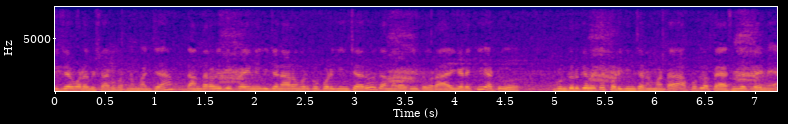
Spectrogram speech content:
విజయవాడ విశాఖపట్నం మధ్య. దాని తర్వాత ఈ ట్రైన్ విజయనగరం వరకు పొడిగించారు. దాని తర్వాత ఇటు రాయగడకి అటు గుంటూరుకి అయితే పొడిగించారనమాట అప్పట్లో ప్యాసింజర్ ట్రైనే.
